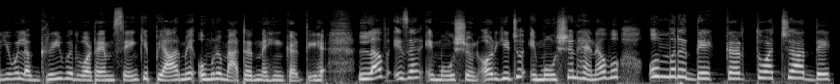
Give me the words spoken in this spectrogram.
you will agree with what I am saying कि प्यार में उम्र मैटर नहीं करती है। लव इज़ एन इमोशन और ये जो इमोशन है ना, वो उम्र देख कर त्वचा देख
